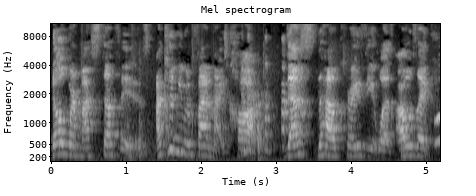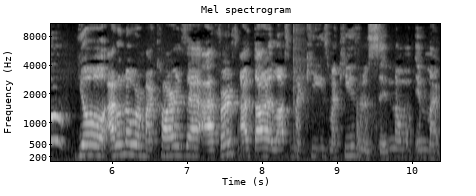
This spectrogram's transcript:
know where my stuff is i couldn't even find my car that's how crazy it was i was like yo, I don't know where my car is at. At first, I thought I lost my keys. My keys were sitting on, in my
